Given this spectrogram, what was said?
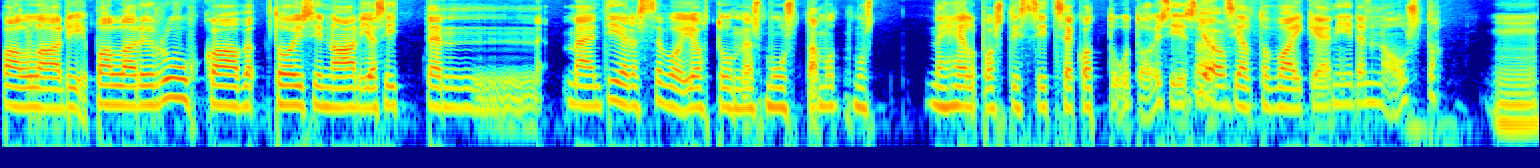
pallaadi, pallaadi ruuhkaa toisinaan ja sitten mä en tiedä, se voi johtua myös musta, mutta musta ne helposti sitten sekoittuu toisiinsa, Joo. että sieltä on vaikea niiden nousta. Mm.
